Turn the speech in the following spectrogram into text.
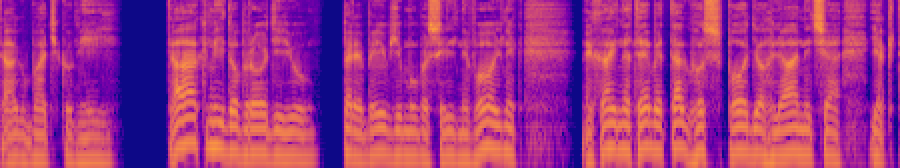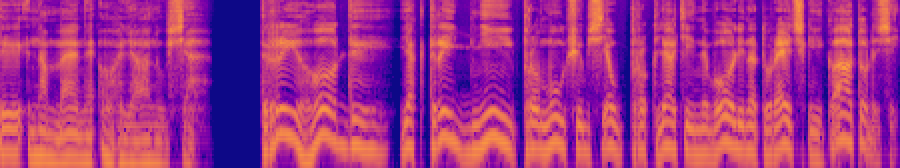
Так, батько мій, так, мій добродію, перебив йому Василь невольник, нехай на тебе так Господь оглянеться, як ти на мене оглянувся. Три годи, як три дні промучився в проклятій неволі на турецькій каторзі,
